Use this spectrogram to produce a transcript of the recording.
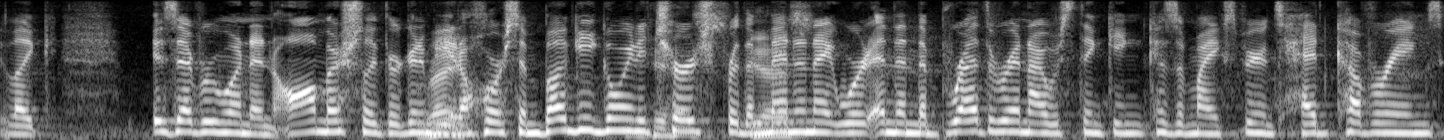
like, is everyone an Amish? Like they're going right. to be in a horse and buggy going to yes, church for the yes. Mennonite word. And then the brethren, I was thinking, because of my experience, head coverings,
